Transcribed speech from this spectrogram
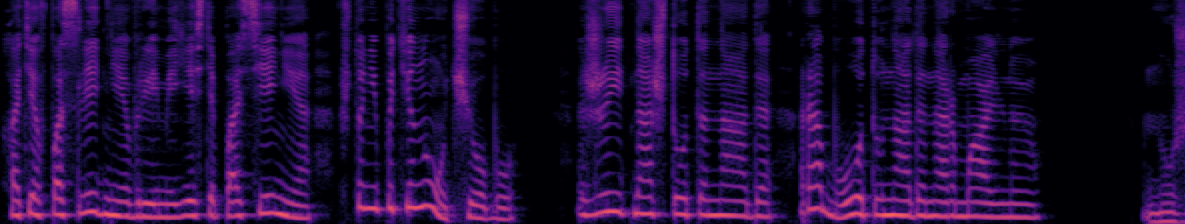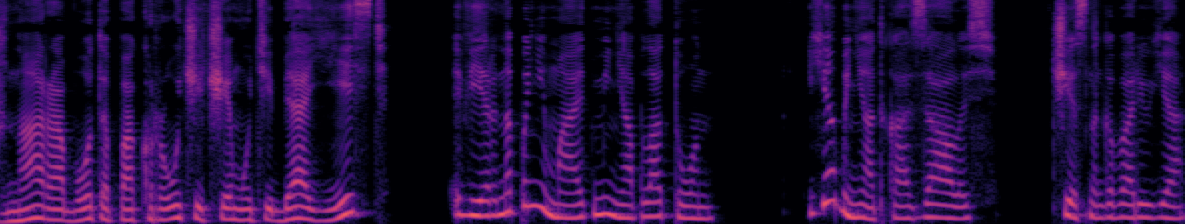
хотя в последнее время есть опасения, что не потяну учебу. Жить на что-то надо, работу надо нормальную. Нужна работа покруче, чем у тебя есть? Верно понимает меня Платон. Я бы не отказалась, честно говорю я.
